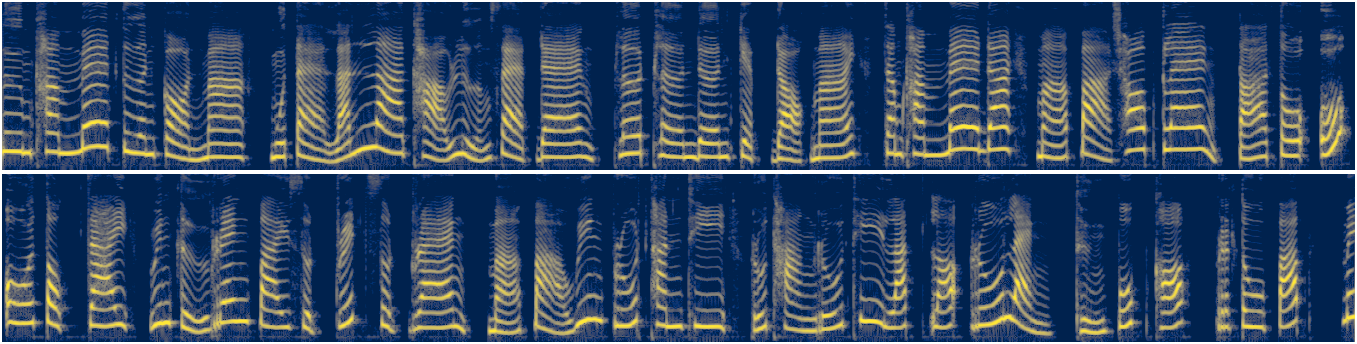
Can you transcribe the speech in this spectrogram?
ลืมคำแม่เตือนก่อนมา มัวแต่ลันลาขาวเหลืองแสดแดง เพลิดเพลินเดินเก็บดอกไม้ จำคำแม่ได้ หมาป่าชอบแกล้ง ตาโตโอโอตกใจ วิ่งตือเร่งไปสุดฤทธิ์สุดแรง หมาป่าวิ่งปรูดทันที รู้ทางรู้ที่ลัดเลาะรู้แหล่ง ถึงปุ๊บเคาะประตูปั๊บ ไม่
